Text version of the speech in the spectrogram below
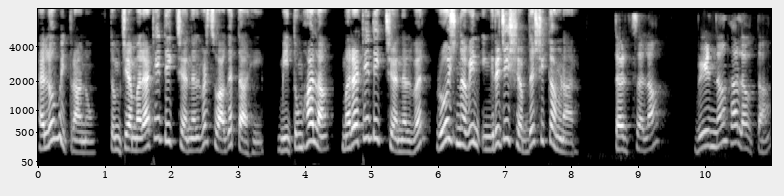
हॅलो मित्रांनो तुमच्या मराठी दिग चॅनलवर स्वागत आहे. मी तुम्हाला मराठी दिग चॅनलवर रोज नवीन इंग्रजी शब्द शिकवणार. तर चला वेळ न घालवता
